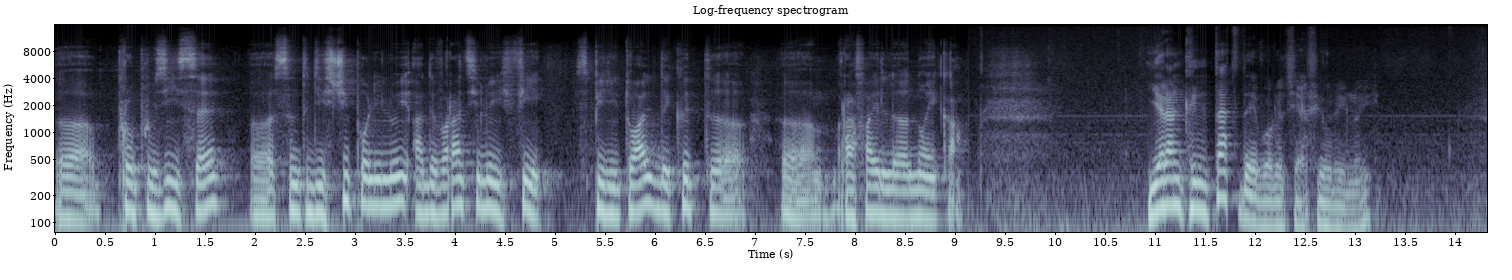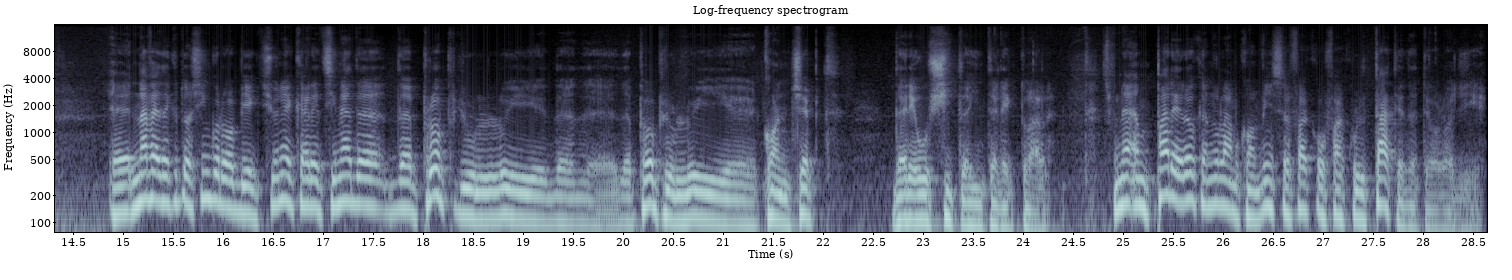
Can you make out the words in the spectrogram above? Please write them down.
uh, propriu-zise, uh, sunt discipolii lui, adevărații lui fi spirituali decât uh, uh, Rafael Noica. Era încântat de evoluția fiului lui. N-avea decât o singură obiecțiune care ținea de, de, propriul, lui, de, de, de propriul lui concept de reușită intelectuală. Spunea, îmi pare rău că nu l-am convins să facă o facultate de teologie,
